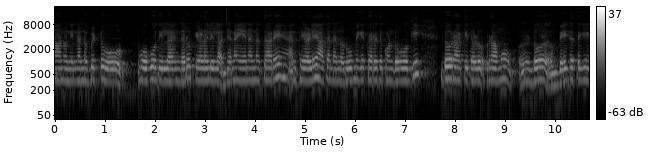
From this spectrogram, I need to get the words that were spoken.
ನಾನು ನಿನ್ನನ್ನು ಬಿಟ್ಟು ಹೋಗುವುದಿಲ್ಲ ಎಂದರು ಕೇಳಲಿಲ್ಲ. ಜನ ಏನನ್ನುತ್ತಾರೆ ಅಂತ ಹೇಳಿ ಆತನನ್ನು ರೂಮಿಗೆ ಕರೆದುಕೊಂಡು ಹೋಗಿ ಡೋರ್ ಹಾಕಿದಳು. ರಾಮು, ಡೋರ್ ಬೇಗ ತೆಗಿ,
